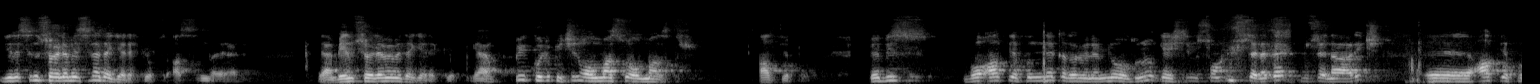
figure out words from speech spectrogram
birisinin söylemesine de gerek yok aslında yani. Yani benim söylememe de gerek yok. Yani bir kulüp için olmazsa olmazdır altyapı. Ve biz bu altyapının ne kadar önemli olduğunu geçtiğimiz son 3 senede bu sene hariç e, altyapı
